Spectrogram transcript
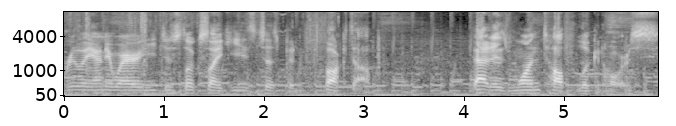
really anywhere. He just looks like he's just been fucked up. That is one tough looking horse.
